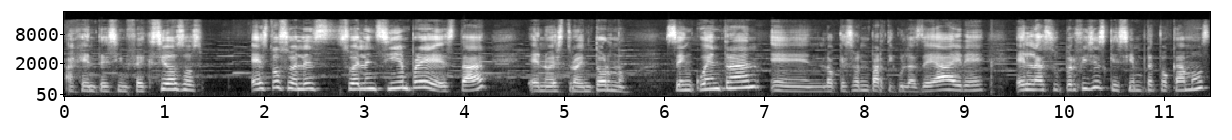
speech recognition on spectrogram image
agentes infecciosos. Estos suelen, suelen siempre estar en nuestro entorno. Se encuentran en lo que son partículas de aire, en las superficies que siempre tocamos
